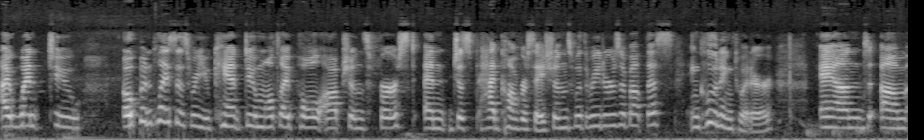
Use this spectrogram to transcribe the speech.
I went to open places where you can't do multi-poll options first and just had conversations with readers about this including twitter. And um,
